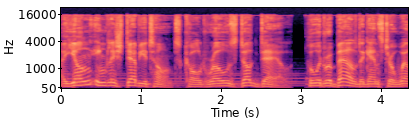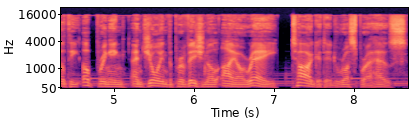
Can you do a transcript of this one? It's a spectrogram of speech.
A young English debutante called Rose Dugdale, who had rebelled against her wealthy upbringing and joined the Provisional IRA, targeted Russborough House.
